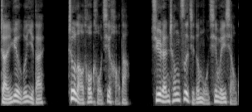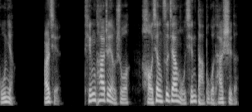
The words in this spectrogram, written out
展月娥一呆，这老头口气好大，居然称自己的母亲为小姑娘，而且听他这样说，好像自家母亲打不过他似的。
